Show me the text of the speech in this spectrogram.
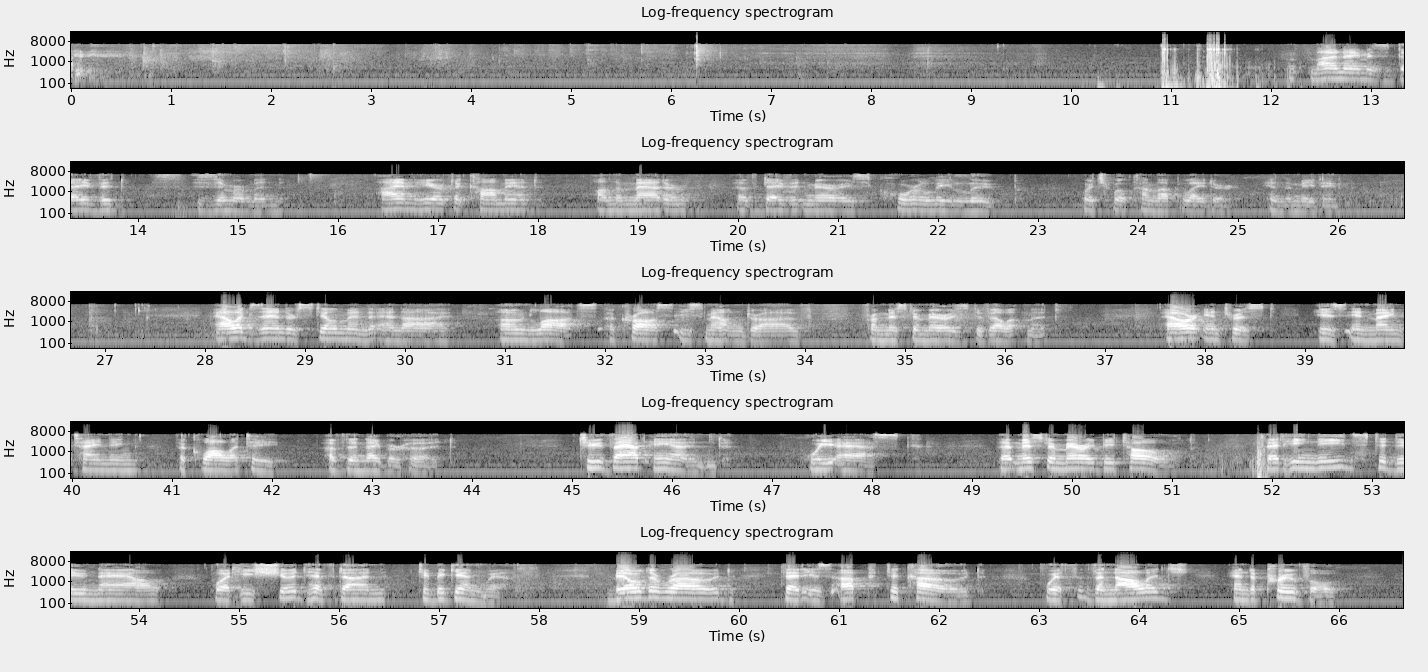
My name is David Zimmerman. I am here to comment on the matter of David Mary's Corley Loop, which will come up later in the meeting. Alexander Stillman and I own lots across East Mountain Drive from Mr. Mary's development. Our interest is in maintaining the quality of the neighborhood. To that end, we ask that Mr. Mary be told that he needs to do now what he should have done to begin with. Build a road that is up to code with the knowledge and approval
